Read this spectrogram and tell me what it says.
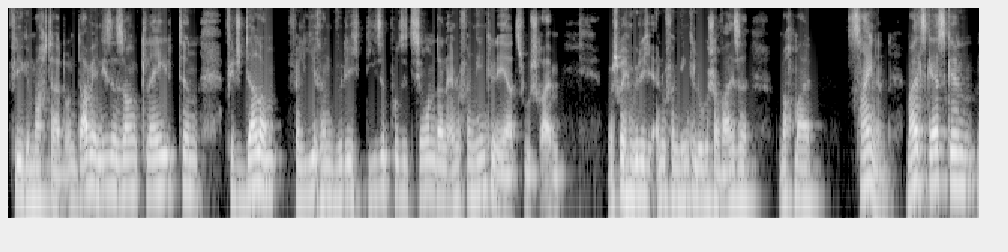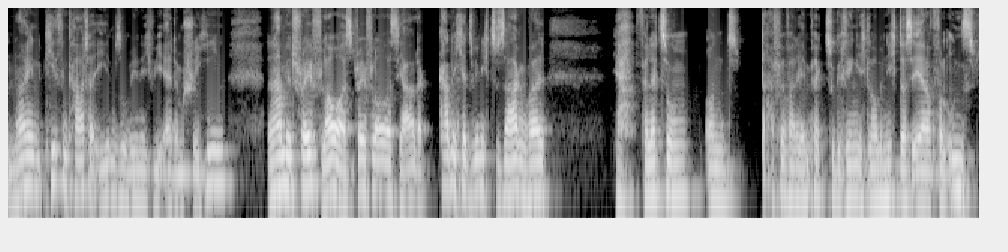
viel gemacht hat. Und da wir in dieser Saison Clayton Fitzgerald verlieren, würde ich diese Position dann Andrew van Ginkel eher zuschreiben. Dementsprechend würde ich Andrew van Ginkel logischerweise nochmal signen. Miles Gaskin, nein. Keithan Carter ebenso wenig wie Adam Shaheen. Dann haben wir Trey Flowers. Trey Flowers, ja, da kann ich jetzt wenig zu sagen, weil, ja, Verletzungen und dafür war der Impact zu gering. Ich glaube nicht, dass er von uns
